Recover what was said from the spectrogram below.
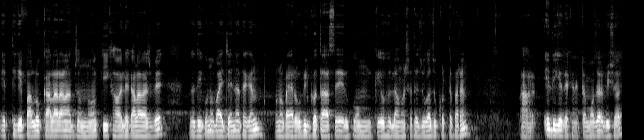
এর থেকে ভালো কালার আনার জন্য কি খাওয়াইলে কালার আসবে? যদি কোনো ভাই যাই না থাকেন, কোনো ভাইয়ের অভিজ্ঞতা আছে, এরকম কেউ হলে আমার সাথে যোগাযোগ করতে পারেন। আর এদিকে দেখেন একটা মজার বিষয়,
